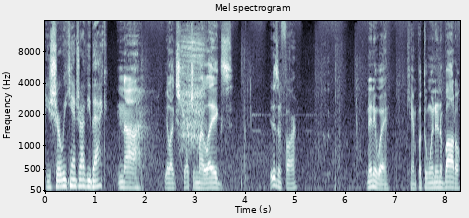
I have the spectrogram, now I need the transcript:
You sure we can't drive you back? Nah, you're like stretching my legs. It isn't far. And anyway, can't put the wind in a bottle.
